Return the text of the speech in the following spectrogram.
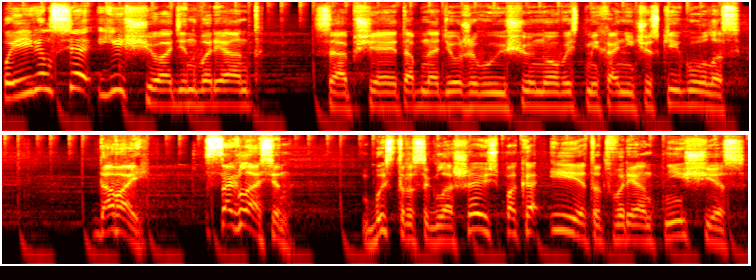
Появился еще один вариант, сообщает обнадеживающую новость механический голос. «Давай! Согласен!» Быстро соглашаюсь, пока и этот вариант не исчез.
